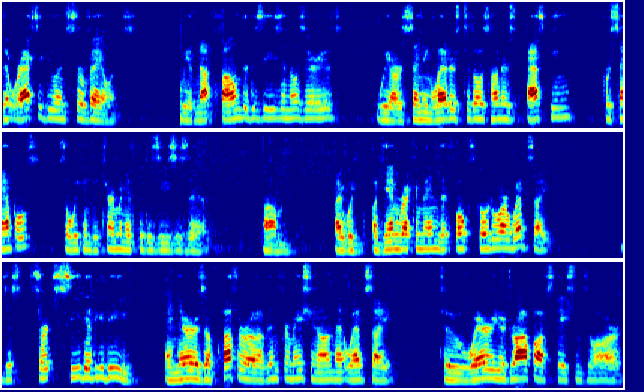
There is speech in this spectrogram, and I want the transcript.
that we're actually doing surveillance. We have not found the disease in those areas. We are sending letters to those hunters asking for samples so we can determine if the disease is there. Um, I would again recommend that folks go to our website. Just search CWD, and there is a plethora of information on that website to where your drop-off stations are,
